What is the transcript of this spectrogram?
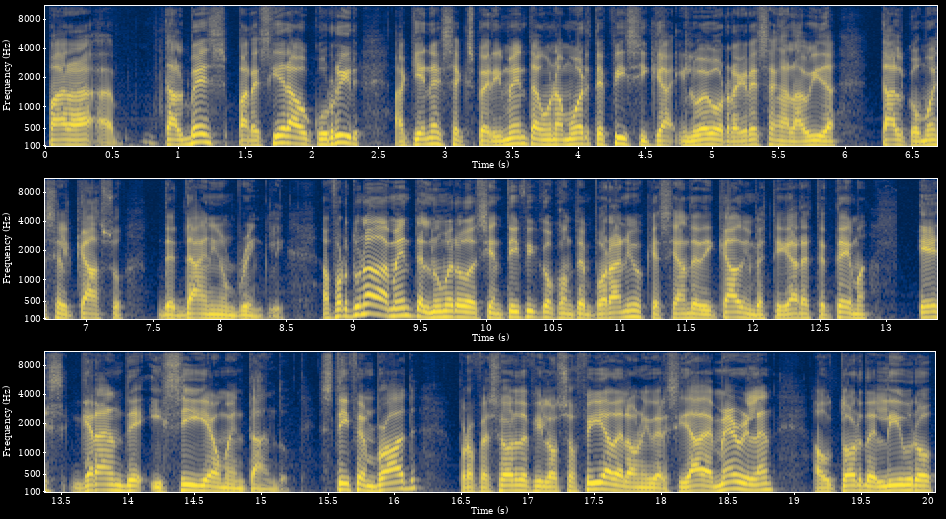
para tal vez pareciera ocurrir a quienes experimentan una muerte física y luego regresan a la vida, tal como es el caso de Daniel Brinkley. Afortunadamente, el número de científicos contemporáneos que se han dedicado a investigar este tema es grande y sigue aumentando. Stephen Broad, profesor de filosofía de la Universidad de Maryland, autor del libro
